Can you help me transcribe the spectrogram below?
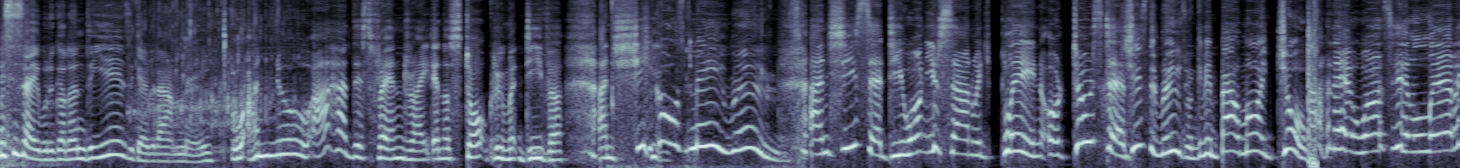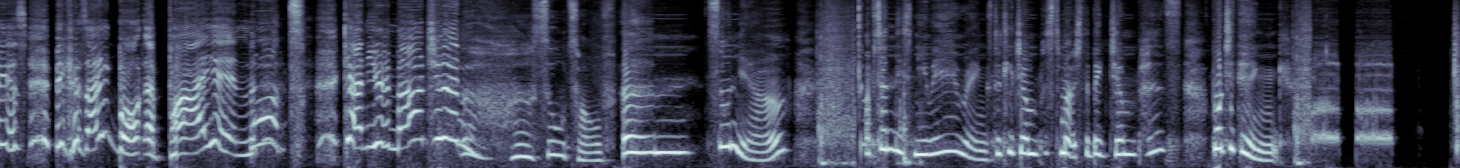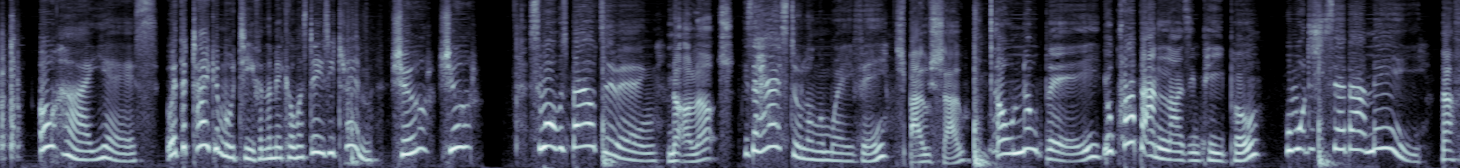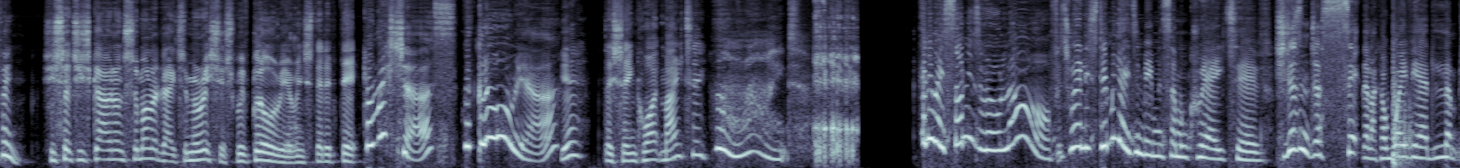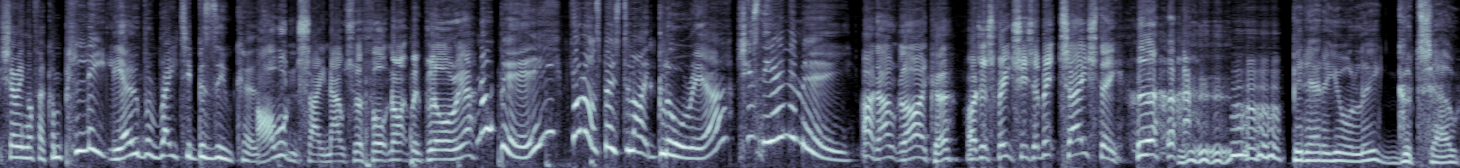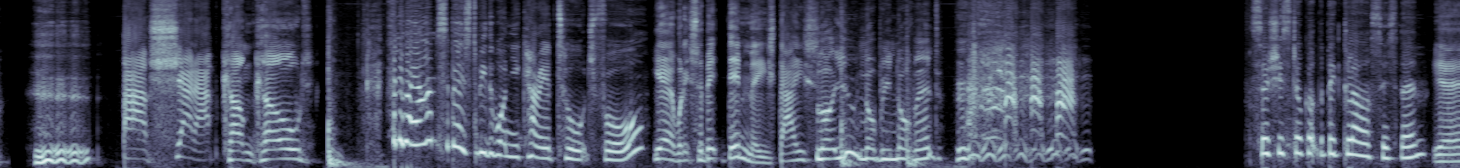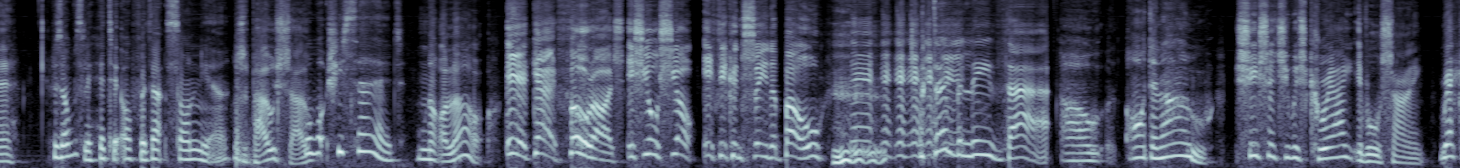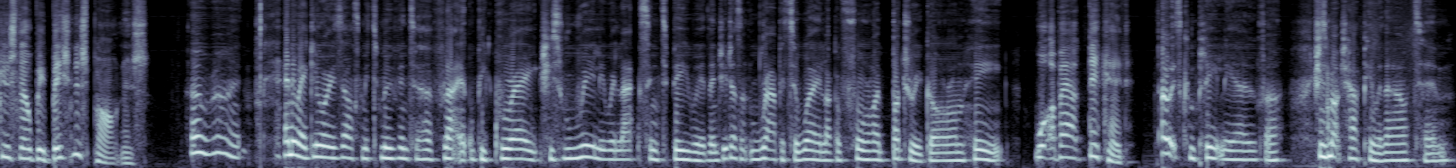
Mrs. A would have got under years ago without me. Oh, I know. I had this friend, right, in the stockroom at Diva, and she... She calls me rude. And she said, do you want your sandwich plain or toasted? She's the rude one giving Belle my job. And it was hilarious because I bought a pie in. What? Can you imagine? Uh, sort of. Um, Sonia, I've done these new earrings, little jumpers to match the big jumpers. What do you think? Oh, hi, yes. With the tiger motif and the Michaelmas daisy trim. Sure, sure. So what was Belle doing? Not a lot. Is her hair still long and wavy? Suppose so. Oh, Nobby, you're crap at analysing people. Well, what did she say about me? Nothing. She said she's going on some holiday to Mauritius with Gloria instead of Dick. Mauritius? With Gloria? Yeah, they seem quite matey. Oh, right. Anyway, Sonia's a real laugh. It's really stimulating being with someone creative. She doesn't just sit there like a wavy-haired lump showing off her completely overrated bazookas. I wouldn't say no to a fortnight with Gloria. Nobby, you're not supposed to like Gloria. She's the enemy. I don't like her. I just think she's a bit tasty. Bit out of your league, Gutso. oh, shut up, Concord. Anyway, I'm supposed to be the one you carry a torch for. Yeah, well, it's a bit dim these days. Like you, knobby knobhead. So she's still got the big glasses then? Yeah, She's obviously hit it off with that Sonia. I suppose so. Well, what she said. Not a lot. Here, go, four eyes. It's your shot. If you can see the bowl. I don't believe that. oh, I don't know. She said she was creative or something. Reckons they'll be business partners. Oh, right. Anyway, Gloria's asked me to move into her flat. It'll be great. She's really relaxing to be with, and she doesn't rabbit away like a four-eyed budgerigar on heat. What about Dickhead? Oh, it's completely over. She's much happier without him.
